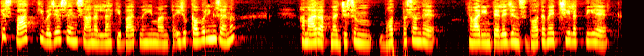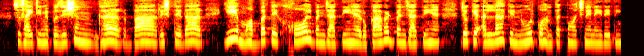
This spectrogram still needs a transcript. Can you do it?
کس بات کی وجہ سے انسان اللہ کی بات نہیں مانتا؟ یہ جو کورنگز ہے نا، ہمارا اپنا جسم بہت پسند ہے، ہماری انٹیلیجنس بہت ہمیں اچھی لگتی ہے۔ سوسائٹی میں پوزیشن، گھر، بار رشتے دار، یہ محبت ایک خول بن جاتی ہیں، رکاوٹ بن جاتی ہیں، جو کہ اللہ کے نور کو ہم تک پہنچنے نہیں دیتی۔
